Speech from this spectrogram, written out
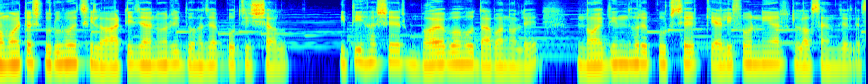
সময়টা শুরু হয়েছিল আটই জানুয়ারি দু হাজার পঁচিশ সাল। ইতিহাসের ভয়াবহ দাবানলে নয় দিন ধরে পুড়ছে ক্যালিফোর্নিয়ার লস অ্যাঞ্জেলেস।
